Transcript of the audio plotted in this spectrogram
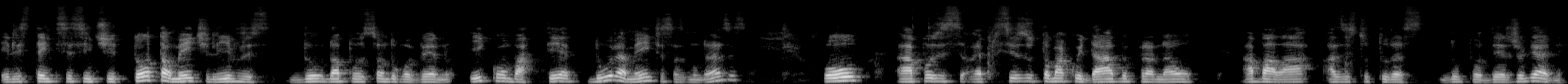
Eles têm que se sentir totalmente livres do, da posição do governo e combater duramente essas mudanças? Ou a posição é preciso tomar cuidado para não abalar as estruturas do poder. Juliane,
